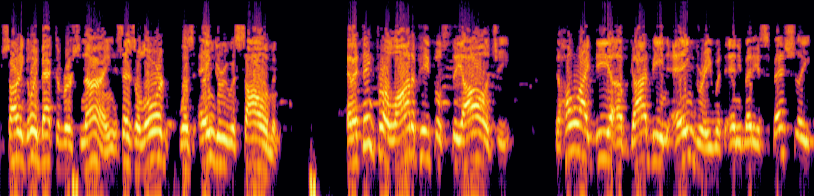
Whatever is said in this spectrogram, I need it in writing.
starting going back to verse 9, it says the Lord was angry with Solomon. And I think for a lot of people's theology, the whole idea of God being angry with anybody, especially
